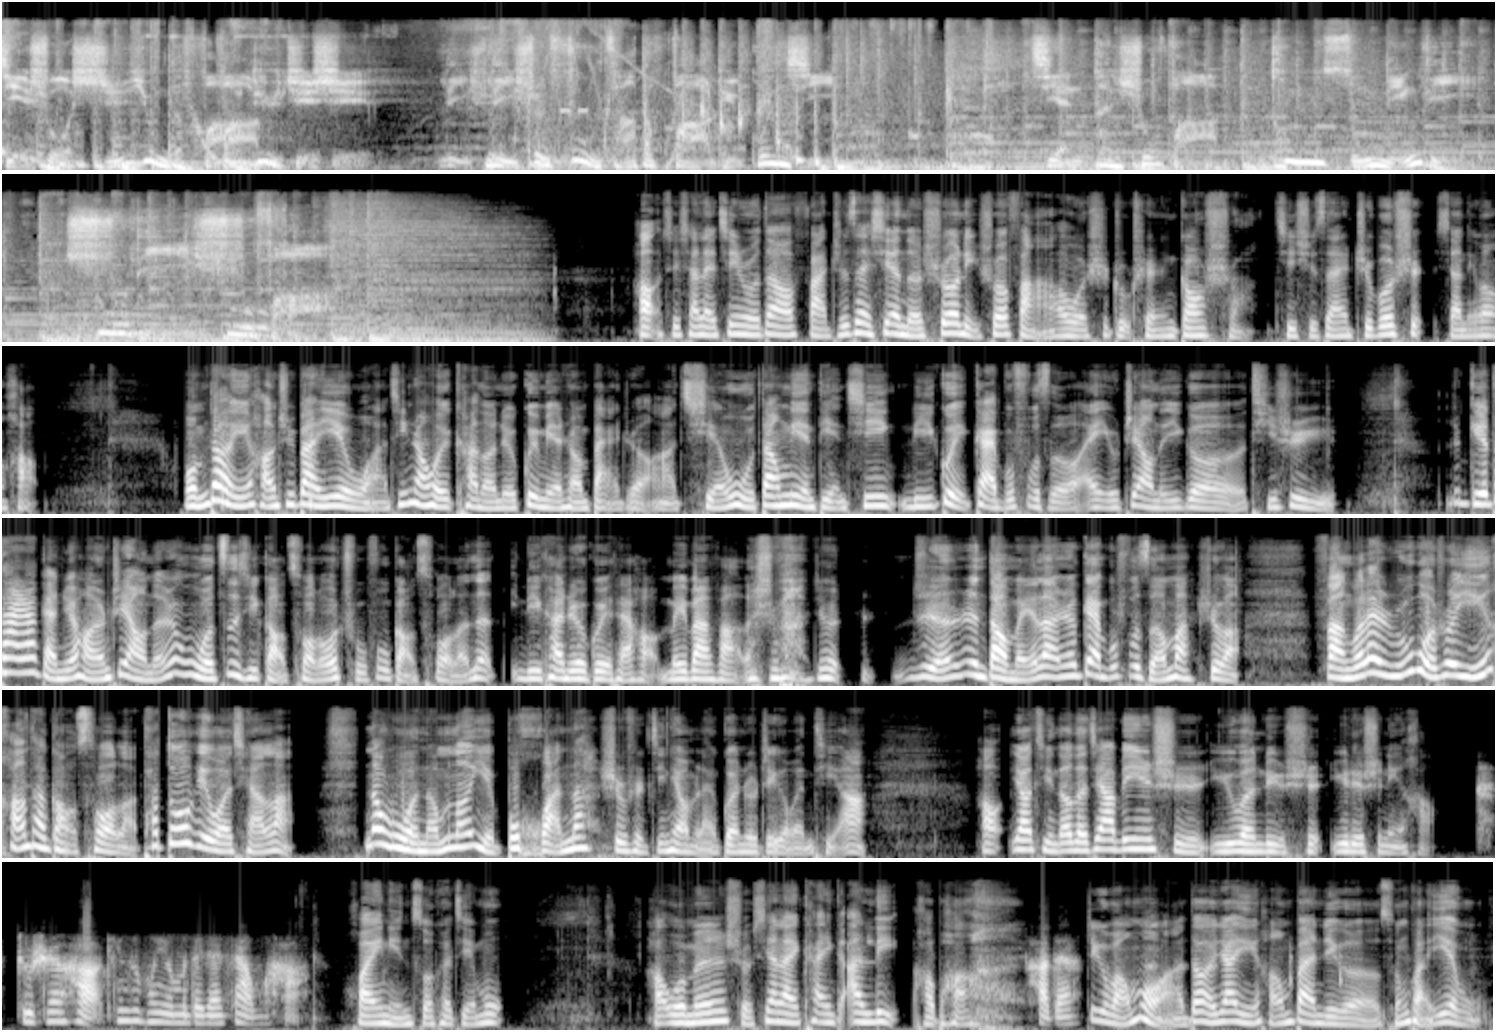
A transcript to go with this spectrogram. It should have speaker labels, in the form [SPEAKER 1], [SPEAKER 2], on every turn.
[SPEAKER 1] 解说实用的法律知识，理理顺复杂的法律关系，简单说法，通俗明理，说理说法。
[SPEAKER 2] 好，接下来进入到法治在线的说理说法，我是主持人高爽，继续在直播室向您问好。我们到银行去办业务啊，经常会看到这个柜面上摆着啊“钱物当面点清，离柜概不负责”，哎，有这样的一个提示语，给大家感觉好像这样的，我自己搞错了，我储户搞错了，那离开这个柜台好，没办法了，是吧？就人认倒霉了，人概不负责嘛，是吧？反过来，如果说银行他搞错了，他多给我钱了，那我能不能也不还呢？是不是？今天我们来关注这个问题啊。好，邀请到的嘉宾是于文律师，于律师您好。
[SPEAKER 3] 主持人好，听众朋友们大家下午好，
[SPEAKER 2] 欢迎您做客节目。好，我们首先来看一个案例，好不好？
[SPEAKER 3] 好的。
[SPEAKER 2] 这个王某啊，到一家银行办这个存款业务，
